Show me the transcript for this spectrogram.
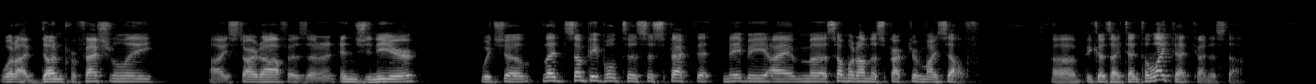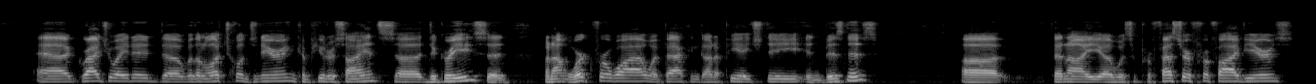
what I've done professionally, I started off as an engineer, which uh, led some people to suspect that maybe I am uh, somewhat on the spectrum myself, uh, because I tend to like that kind of stuff. Uh, graduated uh, with an electrical engineering, computer science degrees, and went out and worked for a while. Went back and got a PhD in business. then I was a professor for five years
